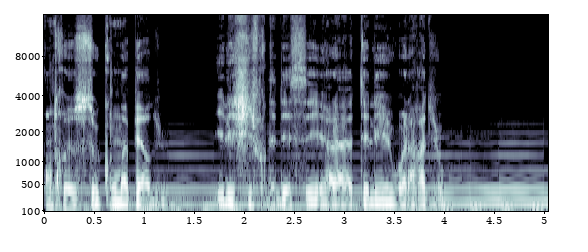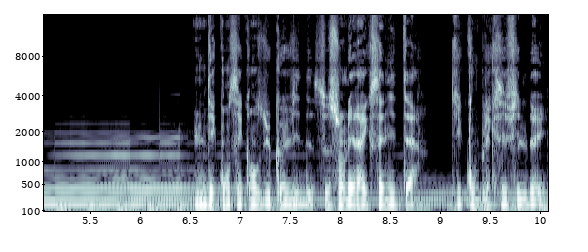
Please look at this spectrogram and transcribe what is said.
entre ceux qu'on a perdus et les chiffres des décès à la télé ou à la radio. Une des conséquences du Covid, ce sont les règles sanitaires qui complexifient le deuil.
